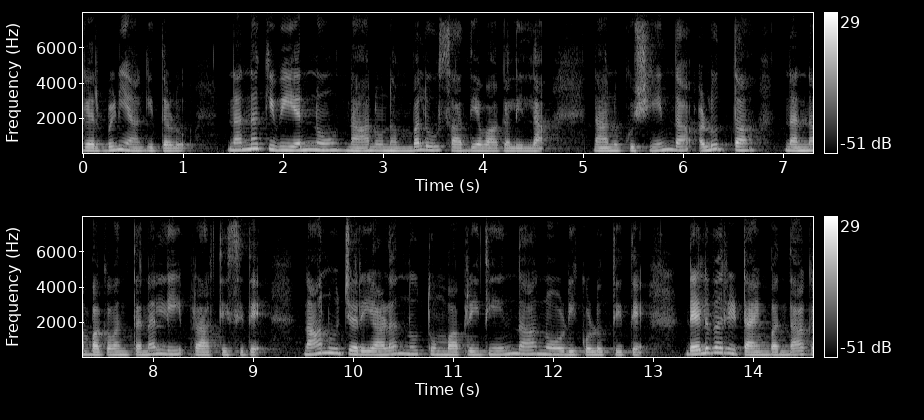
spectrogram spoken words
ಗರ್ಭಿಣಿಯಾಗಿದ್ದಳು. ನನ್ನ ಕಿವಿಯನ್ನು ನಾನು ನಂಬಲು ಸಾಧ್ಯವಾಗಲಿಲ್ಲ. ನಾನು ಖುಷಿಯಿಂದ ಅಳುತ್ತಾ ನನ್ನ ಭಗವಂತನಲ್ಲಿ ಪ್ರಾರ್ಥಿಸಿದೆ. ನಾನು ಜರಿಯಾಳನ್ನು ತುಂಬ ಪ್ರೀತಿಯಿಂದ ನೋಡಿಕೊಳ್ಳುತ್ತಿದ್ದೆ. ಡೆಲಿವರಿ ಟೈಮ್ ಬಂದಾಗ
